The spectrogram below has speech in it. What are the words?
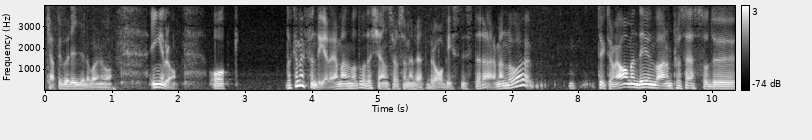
kategori eller vad det nu var. Inget bra. Och då kan man fundera, ja, men vadå, det känns väl som en rätt bra business det där. Men då tyckte de, ja men det är en varm process och du,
